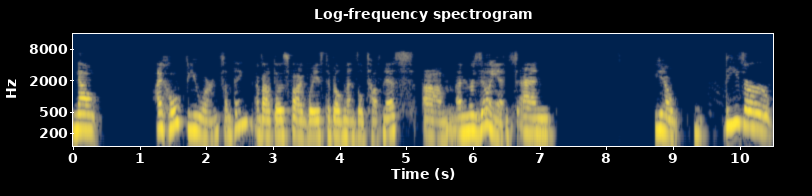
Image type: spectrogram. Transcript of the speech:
Now, I hope you learned something about those five ways to build mental toughness um, and resilience. And, you know, these are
